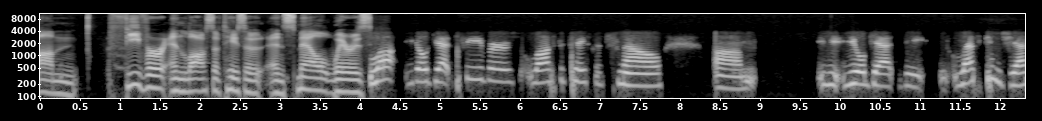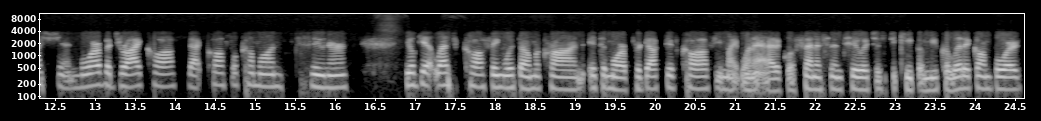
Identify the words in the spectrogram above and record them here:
um fever and loss of taste and smell, whereas you'll get fevers, loss of taste and smell. Um, you, will get the less congestion, more of a dry cough. That cough will come on sooner. You'll get less coughing with Omicron. It's a more productive cough. You might want to add a guaifenesin to it just to keep a mucolytic on board.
